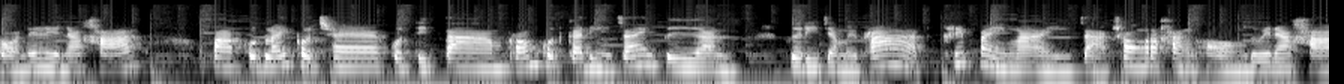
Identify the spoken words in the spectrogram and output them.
ก่อนได้เลยนะคะ ฝากกดไลค์กดแชร์ กดติดตาม พร้อมกดกระดิ่งแจ้งเตือน เพื่อที่จะไม่พลาดคลิปใหม่ๆ จากช่องระฆังทองด้วยนะคะ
